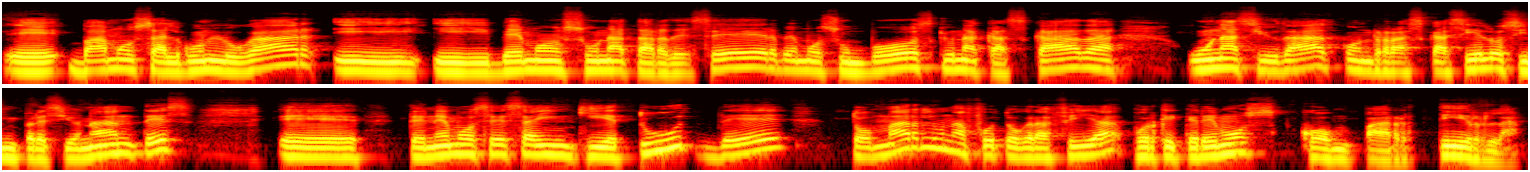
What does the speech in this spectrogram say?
eh, vamos a algún lugar y, vemos un atardecer, vemos un bosque, una cascada, una ciudad con rascacielos impresionantes, eh, tenemos esa inquietud de tomarle una fotografía porque queremos compartirla.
